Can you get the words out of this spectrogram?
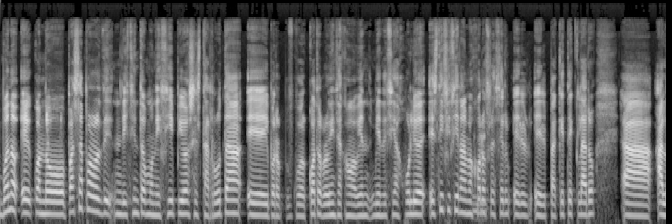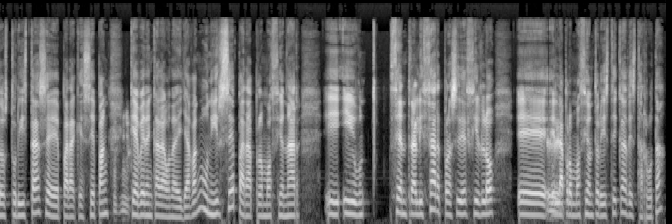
Bueno, eh, cuando pasa por distintos municipios esta ruta y por, cuatro provincias, como bien, bien decía Julio, es difícil a lo mejor ofrecer el, el, paquete claro a, a los turistas para que sepan qué ver en cada una de ellas. ¿Van a unirse para promocionar y, y centralizar, por así decirlo, en la promoción turística de esta ruta?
